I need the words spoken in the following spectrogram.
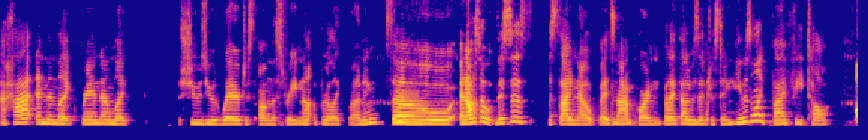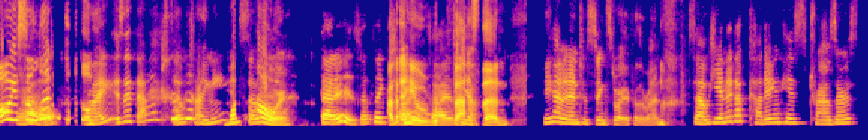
a hat, and then like random like shoes you would wear just on the street, not for like running. So, hmm. and also, this is a side note, but it's not important, but I thought it was interesting. He was only five feet tall, Oh, he's so little. right? Is it that like so tiny? It's so Wow. short. That is. That's like I bet he child would run size. fast then. He had an interesting story for the run. so he ended up cutting his trousers.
